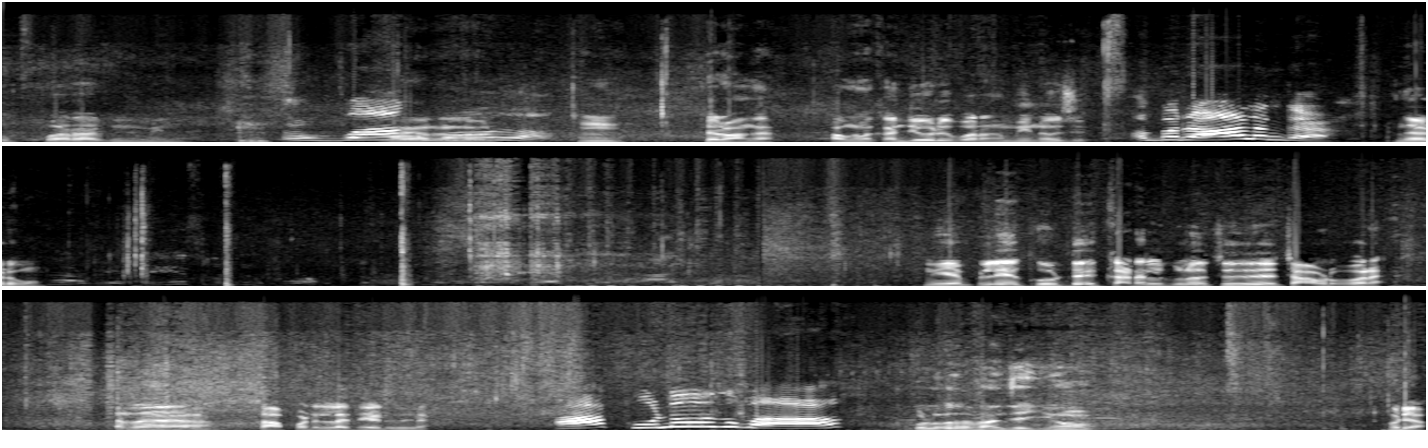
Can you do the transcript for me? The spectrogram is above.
சூப்பராக இருக்குங்க மீன். வேற ம் சரி வாங்க. அவங்களாம் கஞ்சி குடிக்க போகிறாங்க மீனை வச்சு. அப்புறம் ஆளுங்க. இந்த எடுப்போம். நீ என் பிள்ளைய கூப்பிட்டு கடலுக்குள்ளே வச்சு சாப்பிட போகிறேன் அதான் சாப்பாடு எல்லாத்தையும் குளிருதுவா. குளிர தான் செய்யும். அப்படியா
